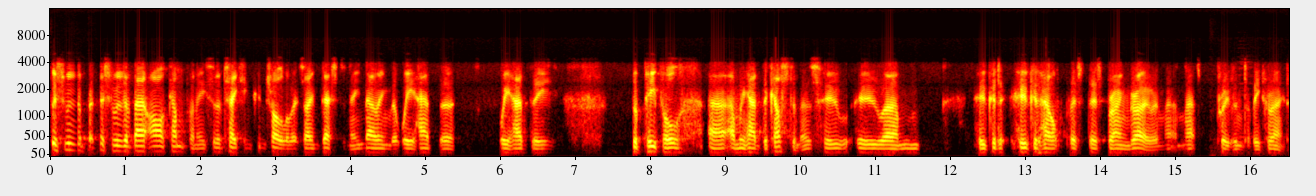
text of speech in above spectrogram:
this was this was about our company sort of taking control of its own destiny, knowing that we had the we had the the people uh, and we had the customers who who um, who could who could help this this brand grow, and, and that's proven to be correct.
